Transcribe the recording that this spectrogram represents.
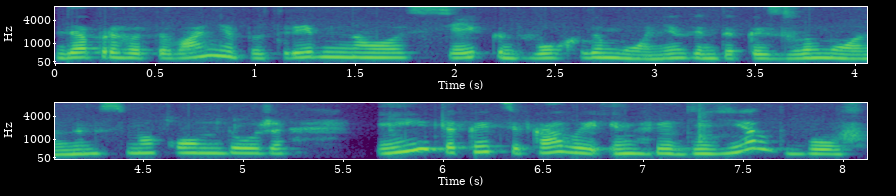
для приготування потрібно сік двох лимонів, він такий з лимонним смаком дуже. І такий цікавий інгредієнт був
